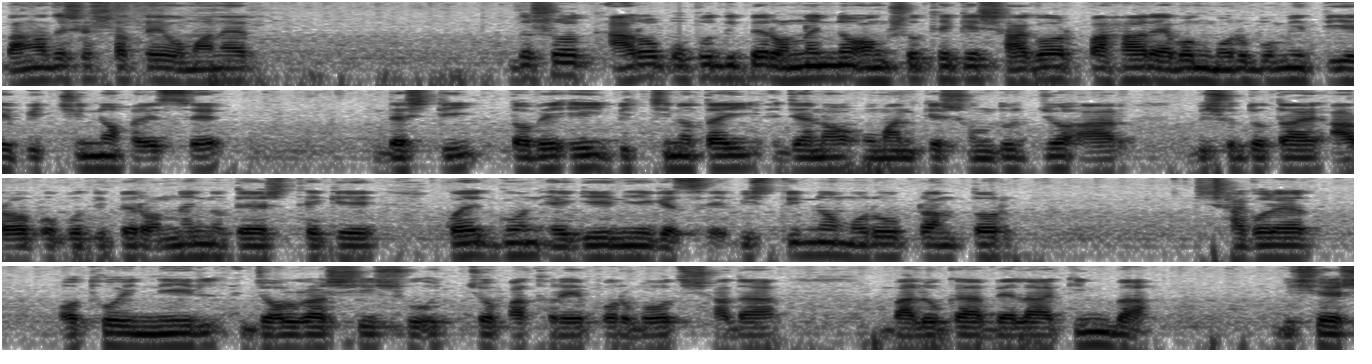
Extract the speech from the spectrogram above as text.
বাংলাদেশের সাথে ওমানের দর্শক, আরব উপদ্বীপের অন্যান্য অংশ থেকে সাগর, পাহাড় এবং মরুভূমি দিয়ে বিচ্ছিন্ন হয়েছে দেশটি। তবে এই বিচ্ছিন্নতাই যেন ওমানকে সৌন্দর্য আর বিশুদ্ধতায় আরব উপদ্বীপের অন্যান্য দেশ থেকে কয়েক গুণ এগিয়ে নিয়ে গেছে। বিস্তীর্ণ মরু প্রান্তর সাগরের অথই নীল জলরাশি, সুউচ্চ পাথরে পর্বত, সাদা বালুকা, বেলা কিংবা বিশেষ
